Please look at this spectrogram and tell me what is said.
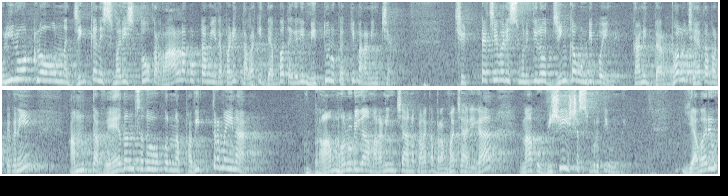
పులినోట్లో ఉన్న జింకని స్మరిస్తూ ఒక రాళ్ళగుట్ట మీద పడి తలకి దెబ్బ తగిలి నెత్తురు కక్కి మరణించాను. చిట్ట చివరి స్మృతిలో జింక ఉండిపోయింది. కానీ దర్భలు చేత పట్టుకుని అంత వేదం చదువుకున్న పవిత్రమైన బ్రాహ్మణుడిగా మరణించాను కనుక బ్రహ్మచారిగా నాకు విశేష స్మృతి ఉంది. ఎవరు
